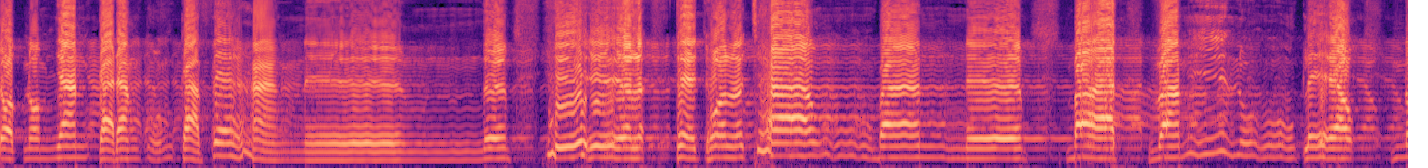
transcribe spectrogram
ดอกนมยันกระดังหุงกาแฟห่างหนึ่งเดิมเฮียแต่ชนชาวบ้านเนิมบาดว่ามีลูกแล้ว น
